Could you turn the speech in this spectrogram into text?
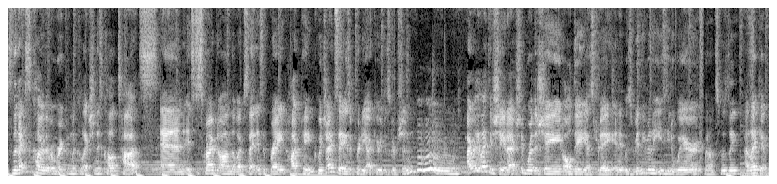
So the next color that we're wearing from the collection is called Tats, and it's described on the website as a bright hot pink, which I'd say is a pretty accurate description. Mm-hmm. I really like this shade. I actually wore the shade all day yesterday, and it was really, really easy to wear. It went on smoothly. I like it.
